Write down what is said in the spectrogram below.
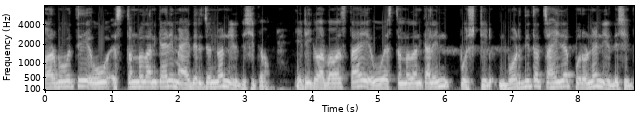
গর্ভবতী ও স্তন্যদানকারী মায়েদের জন্য নির্দেশিত। এটি গর্ভাবস্থায় ও স্তন্যদানকালীন পুষ্টির বর্ধিত চাহিদা পূরণে নির্দেশিত।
